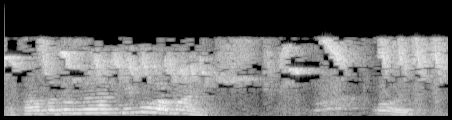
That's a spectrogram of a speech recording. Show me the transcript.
Essa tava dormindo aqui boa, mãe. Oi.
